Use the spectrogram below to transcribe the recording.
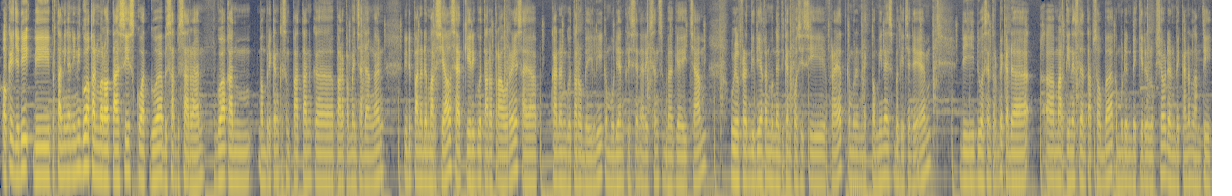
Oke, jadi di pertandingan ini gue akan merotasi squad gue besar-besaran. Gue akan memberikan kesempatan ke para pemain cadangan. Di depan ada Martial, sayap kiri gue taruh Traore, sayap kanan gue taruh Bailey, kemudian Christian Eriksen sebagai cam. Wilfred Didi akan menggantikan posisi Fred, kemudian McTominay sebagai CDM. Di dua center back ada uh, Martinez dan Tapsoba, kemudian back kiri Luke dan back kanan Lamti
